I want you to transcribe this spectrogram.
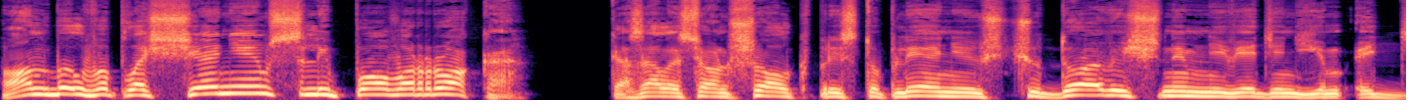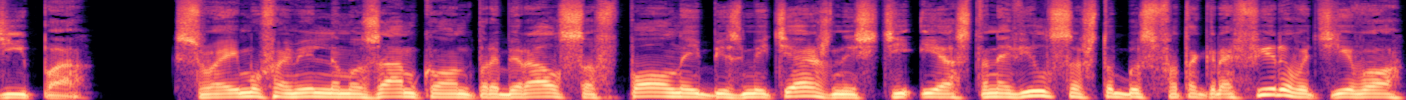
Он был воплощением слепого рока. Казалось, он шел к преступлению с чудовищным неведением Эдипа. К своему фамильному замку он пробирался в полной безмятежности и остановился, чтобы сфотографировать его,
